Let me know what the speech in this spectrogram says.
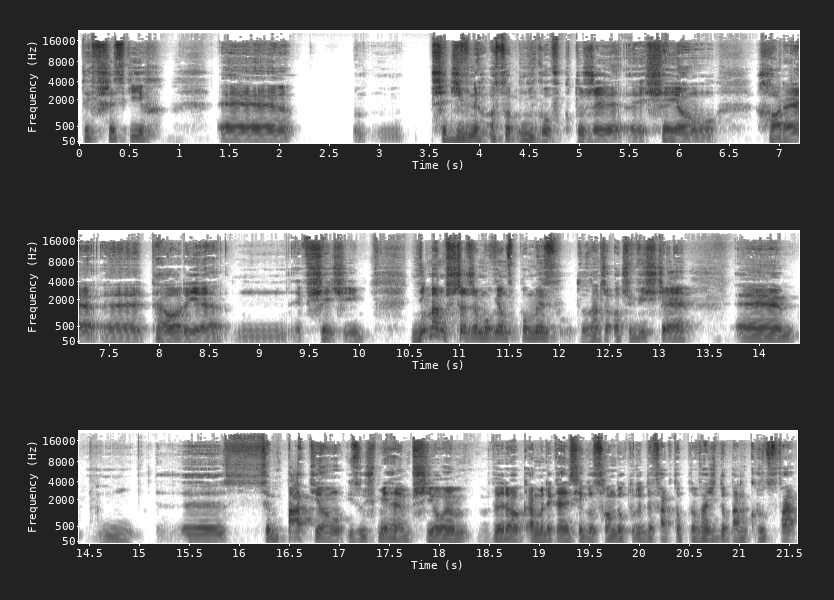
tych wszystkich przedziwnych osobników, którzy sieją chore teorie mm, w sieci. Nie mam szczerze mówiąc pomysłu. To znaczy, oczywiście z sympatią i z uśmiechem przyjąłem wyrok amerykańskiego sądu, który de facto prowadzi do bankructwa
